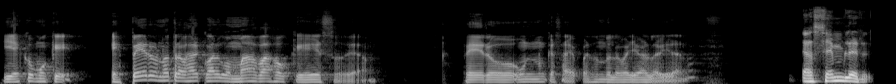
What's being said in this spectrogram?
Y es como que espero no trabajar con algo más bajo que eso, digamos. Pero uno nunca sabe pues dónde le va a llevar la vida, ¿no? Assembler,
